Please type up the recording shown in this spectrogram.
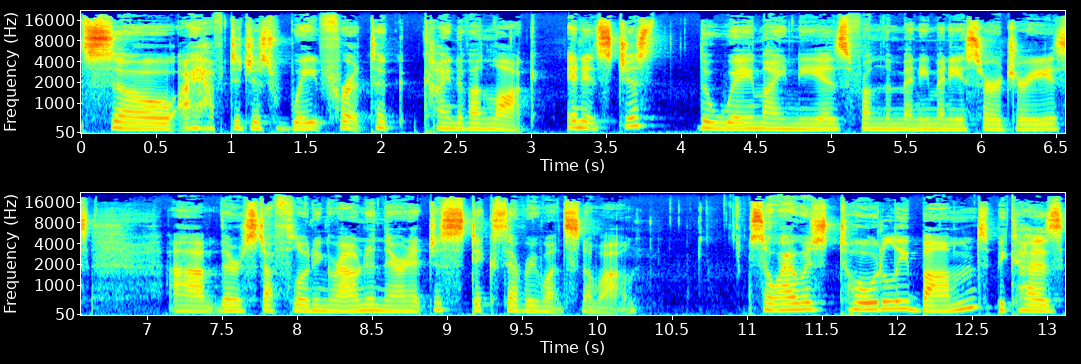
so I have to just wait for it to kind of unlock. And it's just the way my knee is from the many, many surgeries um, there's stuff floating around in there and it just sticks every once in a while. So I was totally bummed because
